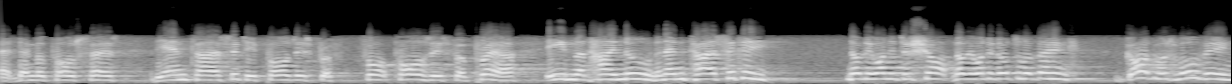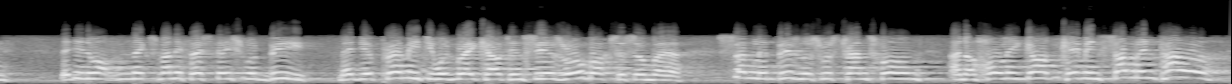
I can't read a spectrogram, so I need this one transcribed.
uh, Denver Post says, the entire city pauses for, pauses for prayer, even at high noon, an entire city. Nobody wanted to shop, nobody wanted to go to the bank. God was moving. They didn't know what the next manifestation would be. Maybe a prayer meeting would break out in Sears Roebuck or somewhere. Suddenly business was transformed and a holy God came in sovereign power.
